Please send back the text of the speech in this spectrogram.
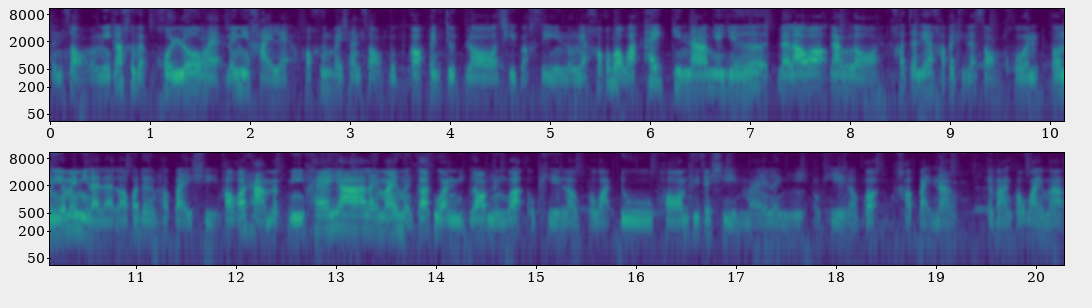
ชั้นสองตรงนี้ก็คือแบบคนโล่งแล้วไม่มีใครแล้วพอขึ้นไปชั้นสองปุ๊บก็เป็นจุดรอฉีดวัคซีนตรงเนี้ยเขาก็บอกว่าให้กินน้ำเยอะๆแล้วเราก็นั่งรอเขาจะเรียกเข้าไปทีละสองคน ตรงนี้ก็ไม่มีอะไรแล้วเราก็เดินเข้าไปฉีดเขาก็ถามแบบมีแพ้ยาอะไรไหมเหมือนก็ทวนอีกรอบหนึ่งว่าโอเค เราประวัติดูพร้อมที่จะฉีดไหมอะไรอย่างนี้โอเค เราก็เข้าไปนั่งพยาบาลก็ไวมาก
